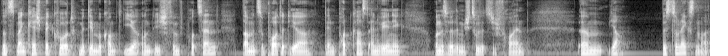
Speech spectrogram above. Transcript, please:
Nutzt meinen Cashback-Code, mit dem bekommt ihr und ich 5%. Damit supportet ihr den Podcast ein wenig und es würde mich zusätzlich freuen. Ähm, ja, bis zum nächsten Mal.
